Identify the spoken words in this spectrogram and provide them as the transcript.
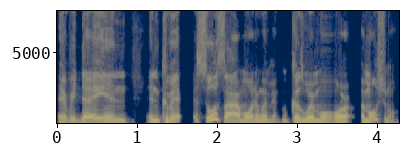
every day and and commit suicide more than women because we're more emotional.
